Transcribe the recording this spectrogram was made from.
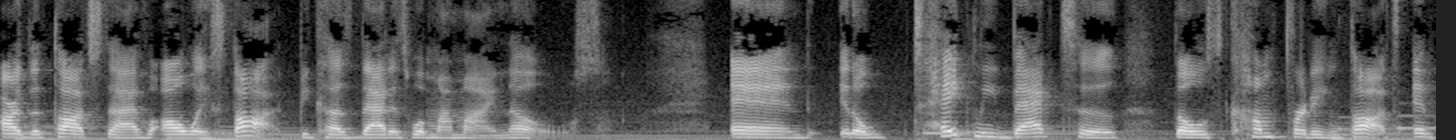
are the thoughts that I've always thought because that is what my mind knows and it'll take me back to those comforting thoughts. And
